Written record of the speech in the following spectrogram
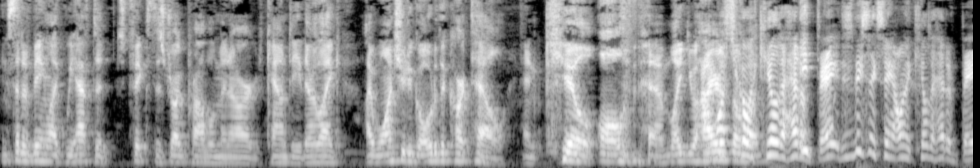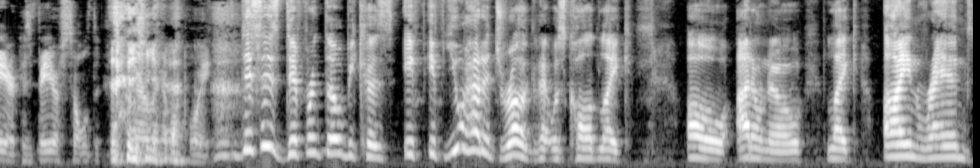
instead of being like we have to fix this drug problem in our county they're like I want you to go to the cartel and kill all of them like you I hire want to go kill the head of It- Bayer. This is basically saying I want to kill the head of Bayer because Bayer sold heroin at one point. this is different though because if if you had a drug that was called like oh i don't know like Ayn Rand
